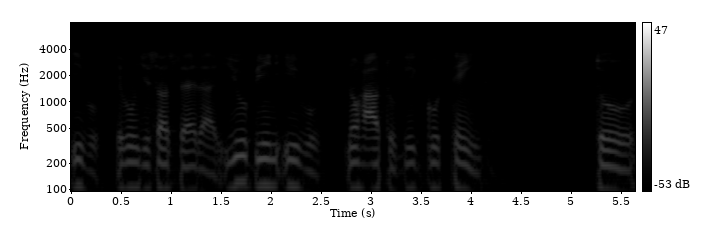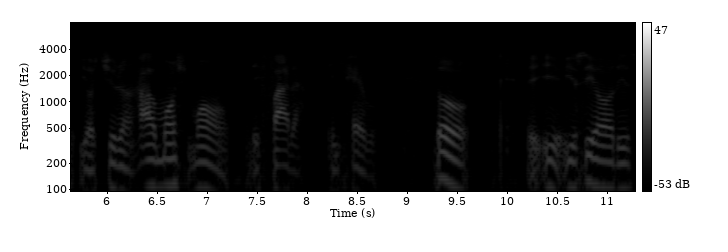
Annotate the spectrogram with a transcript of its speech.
evil. Even Jesus said that you being evil know how to give good things to your children. How much more the Father in heaven? So you, you see all these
